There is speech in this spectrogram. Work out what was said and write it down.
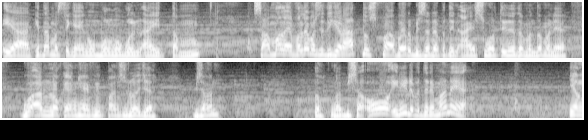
ya kita mesti kayak ngumpul-ngumpulin item. Sama levelnya masih 300 pak. Baru bisa dapetin Ice World ini teman-teman ya. Gue unlock yang Heavy Punch dulu aja. Bisa kan? Loh nggak bisa. Oh ini dapat dari mana ya? Yang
